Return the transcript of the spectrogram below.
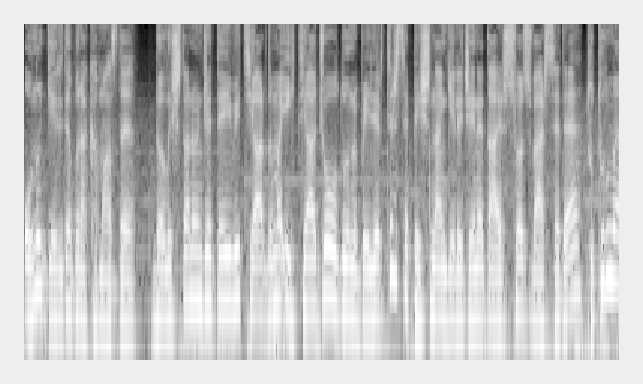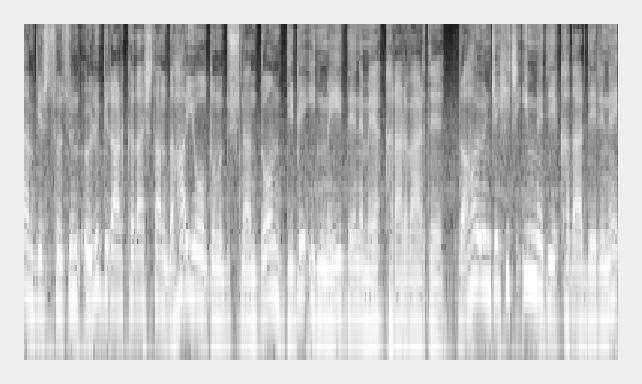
onu geride bırakamazdı. Dalıştan önce David yardıma ihtiyacı olduğunu belirtirse peşinden geleceğine dair söz verse de tutulmayan bir sözün ölü bir arkadaştan daha iyi olduğunu düşünen Don dibe inmeyi denemeye karar verdi. Daha önce hiç inmediği kadar derine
